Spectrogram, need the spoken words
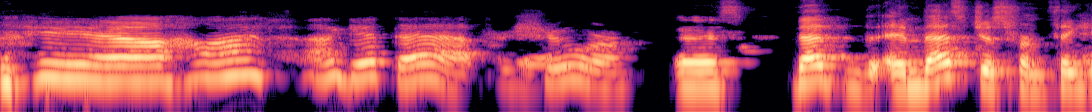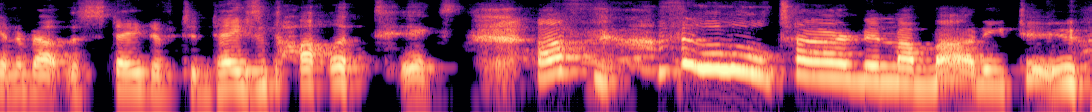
Yeah, I I get that for Yeah. sure. And it's that, and that's just from thinking about the state of today's politics. I feel, I feel a little tired in my body too.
